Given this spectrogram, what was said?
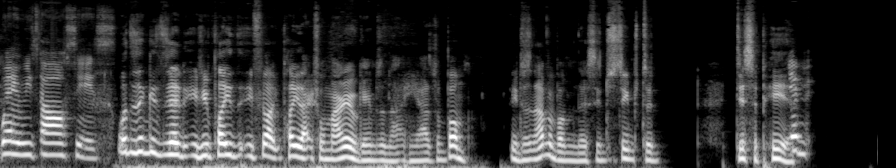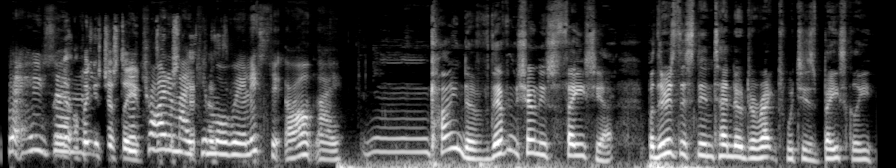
where his arse is? Well, the thing is that if you play if you like play the actual Mario games and that, he has a bum. He doesn't have a bum in this. It just seems to disappear. But he's Yeah, um, I think it's just they're a. trying to make him more realistic, though, aren't they? Mm, kind of. They haven't shown his face yet, but there is this Nintendo Direct, which is basically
